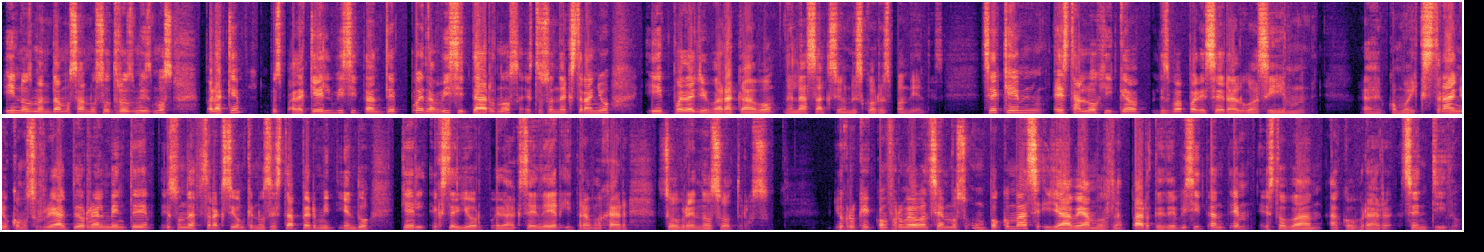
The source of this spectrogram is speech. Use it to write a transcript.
y nos mandamos a nosotros mismos para que, pues para que el visitante pueda visitarnos, esto suena extraño, y pueda llevar a cabo las acciones correspondientes. Sé que esta lógica les va a parecer algo así eh, como extraño, como surreal, pero realmente es una abstracción que nos está permitiendo que el exterior pueda acceder y trabajar sobre nosotros. Yo creo que conforme avancemos un poco más y ya veamos la parte de visitante, esto va a cobrar sentido.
